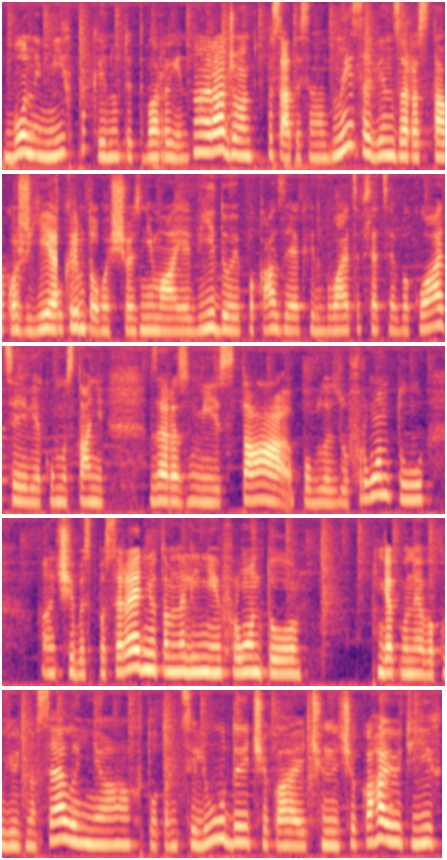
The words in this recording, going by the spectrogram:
бо не міг покинути тварин. Раджу вам підписатися на Дениса. Він зараз також є, окрім того, що знімає відео і показує, як відбувається вся ця евакуація, в якому стані зараз міста поблизу фронту чи безпосередньо там на лінії фронту. Як вони евакуюють населення, хто там ці люди, чекають чи не чекають їх,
